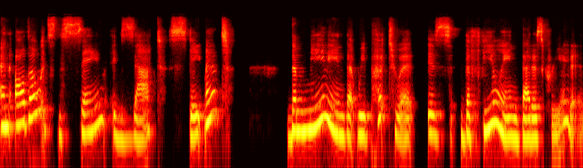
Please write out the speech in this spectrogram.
And although it's the same exact statement, the meaning that we put to it is the feeling that is created.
